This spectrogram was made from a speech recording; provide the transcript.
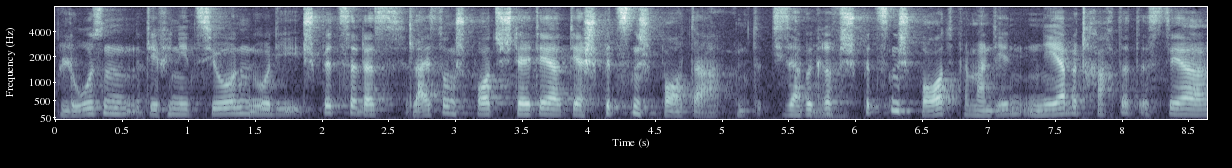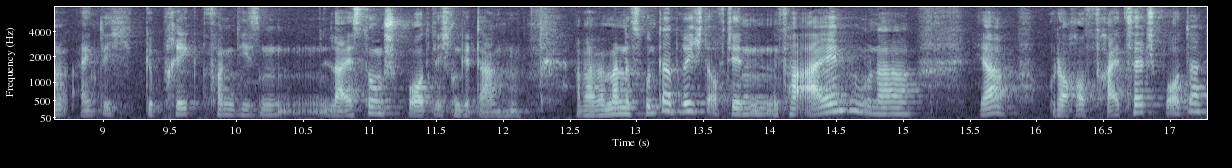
bloßen Definition nur die Spitze des Leistungssports stellt der, der Spitzensport dar. Und dieser Begriff mhm. Spitzensport, wenn man den näher betrachtet, ist der eigentlich geprägt von diesen leistungssportlichen Gedanken. Aber wenn man es runterbricht auf den Verein oder ja, oder auch auf Freizeitsportler,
